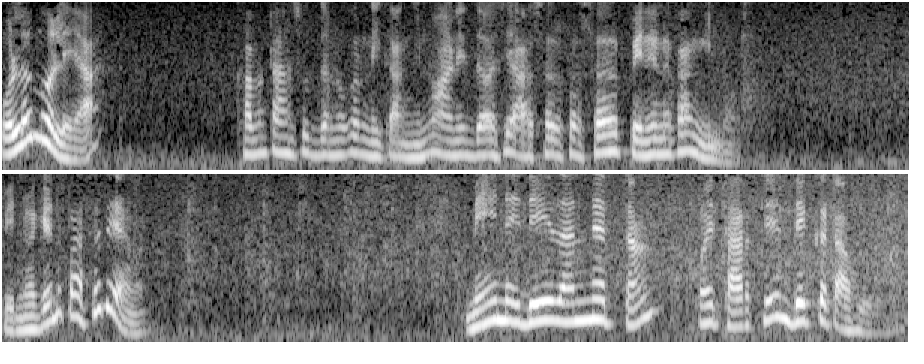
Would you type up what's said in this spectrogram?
ඔලොමොලයා කමටහන් සුද්ධ නොකර නිකන් ඉන්නවා. අනිත් දවසේ ආස්වාස් ප්‍රසවාස පෙනෙනකන් ඉන්නවා. පෙන්නවා කියන්නේ පස්සට යනවා. මේ නෙදේ දන්නේ නැත්නම් ওই තර්කයෙන් දෙකට අහු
